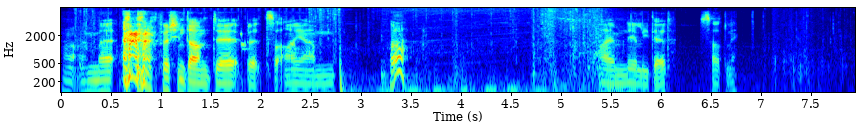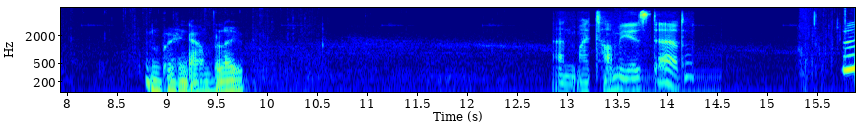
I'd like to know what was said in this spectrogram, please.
Right, I'm uh, pushing down dirt, but I am. Ah! I am nearly dead, sadly. I'm pushing down Blue. And my tummy is dead.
